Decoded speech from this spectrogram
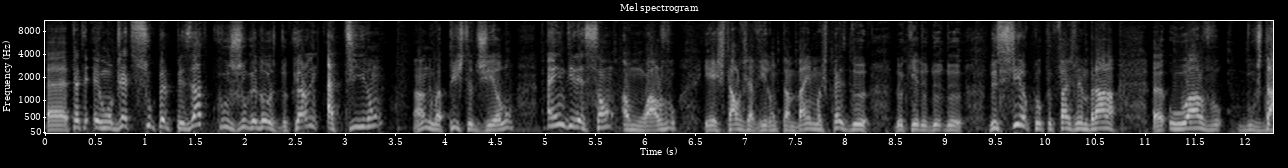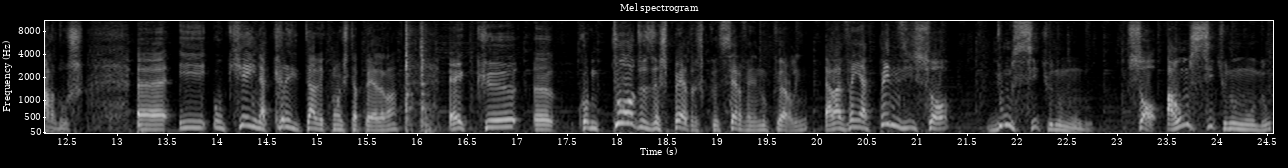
Eh, portanto, é um objeto super pesado que os jogadores de curling atiram ah, numa pista de gelo em direção a um alvo. E este alvo já viram também uma espécie de, de, de, de, de- círculo que faz lembrar eh, o alvo dos dardos. Eh, e o que é inacreditável com esta pedra é que, como todas as pedras que servem no curling, ela vem apenas e só de um sítio no mundo. Só há um sítio no mundo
